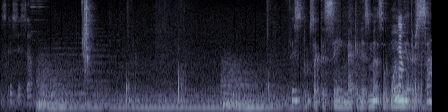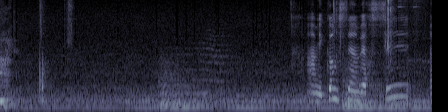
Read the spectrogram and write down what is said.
Est-ce que c'est ça? This looks like the same mechanism as the one on the other side. Mais comme c'est inversé... Ah.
